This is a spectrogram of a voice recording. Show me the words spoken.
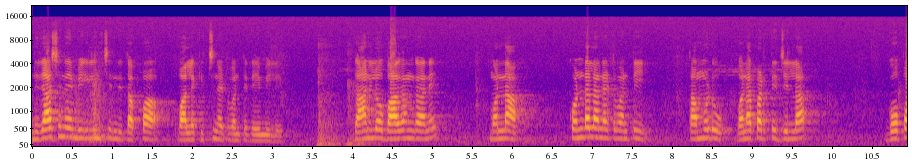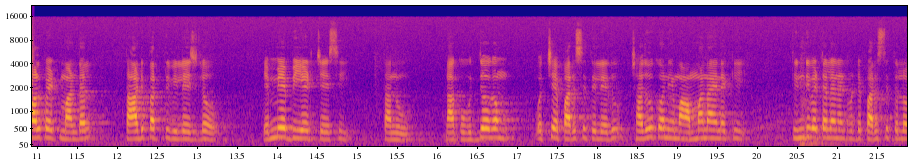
నిరాశనే మిగిలించింది తప్ప వాళ్ళకి ఇచ్చినటువంటిది ఏమీ లేదు. దానిలో భాగంగానే మొన్న కొండల్ అనేటువంటి తమ్ముడు వనపర్తి జిల్లా గోపాల్పేట్ మండల్ తాడిపర్తి విలేజ్లో ఎంఏ బిఎడ్ చేసి తను నాకు ఉద్యోగం వచ్చే పరిస్థితి లేదు. చదువుకొని మా అమ్మ నాయనకి తిండి పెట్టలేనటువంటి పరిస్థితుల్లో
